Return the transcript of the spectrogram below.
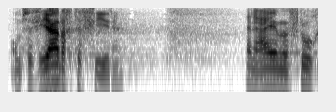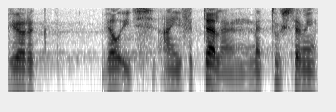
om zijn verjaardag te vieren. En hij me vroeg, Jurk, wil iets aan je vertellen. En met toestemming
